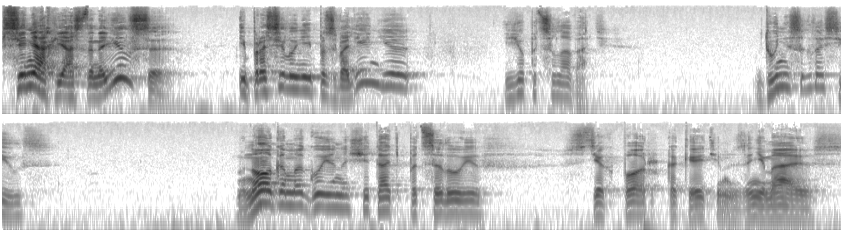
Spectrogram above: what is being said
В сенях я остановился и просил у ней позволения ее поцеловать. Дуня согласилась. Много могу я насчитать поцелуев с тех пор, как этим занимаюсь.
